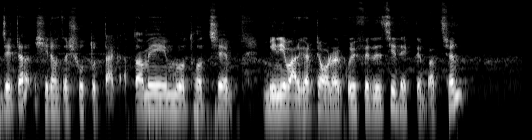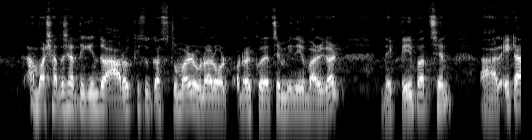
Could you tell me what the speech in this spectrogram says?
যেটা, সেটা হচ্ছে সত্তর টাকা। তো আমি মূলত হচ্ছে মিনি বার্গারটা অর্ডার করে ফেলেছি, দেখতে পাচ্ছেন। আমার সাথে সাথে কিন্তু আরও কিছু কাস্টমার ওনার অর্ডার করেছে মিনি বার্গার, দেখতেই পাচ্ছেন। আর এটা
